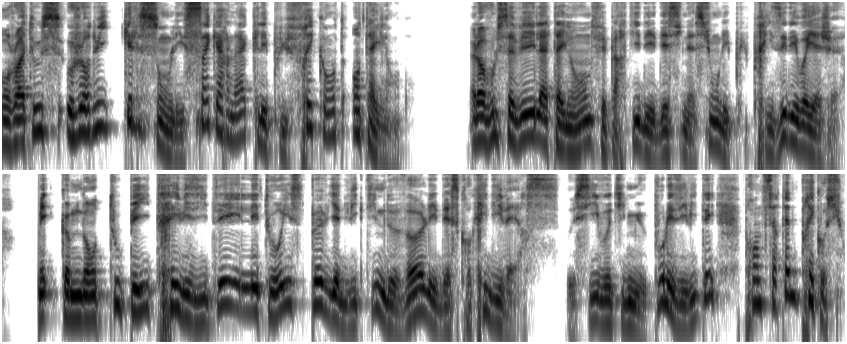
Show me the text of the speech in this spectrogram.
Bonjour à tous, aujourd'hui, quelles sont les 5 arnaques les plus fréquentes en Thaïlande? Alors vous le savez, la Thaïlande fait partie des destinations les plus prisées des voyageurs. Mais comme dans tout pays très visité, les touristes peuvent y être victimes de vols et d'escroqueries diverses. Aussi vaut-il mieux, pour les éviter, prendre certaines précautions.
